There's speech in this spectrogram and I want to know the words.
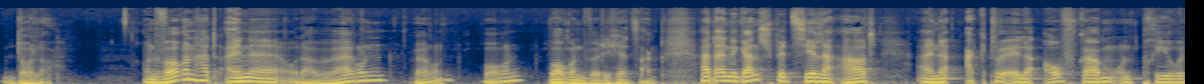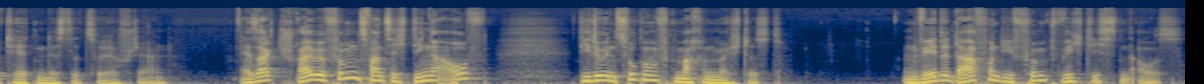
Dollar. Und Warren hat eine, oder Warren, Warren, Warren, Warren würde ich jetzt sagen, hat eine ganz spezielle Art, eine aktuelle Aufgaben- und Prioritätenliste zu erstellen. Er sagt, schreibe 25 Dinge auf, die du in Zukunft machen möchtest. Und wähle davon die fünf wichtigsten aus.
